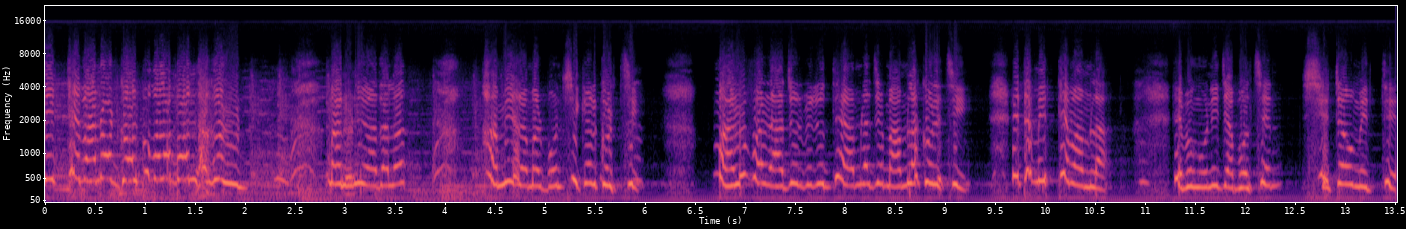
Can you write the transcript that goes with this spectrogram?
মিথ্যে বানোয়াট গল্প বলা বন্ধ করুন! মাননীয় আদালত, আমি আর আমার বোন স্বীকার করছি। মারুফ আর রাজুর বিরুদ্ধে আমরা যে মামলা করেছি, এটা মিথ্যে মামলা। এবং উনি যা বলছেন, সেটাও মিথ্যে।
